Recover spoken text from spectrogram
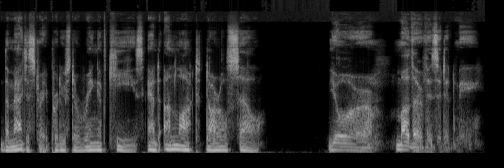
the magistrate produced a ring of keys and unlocked Darl's cell. Your mother visited me,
